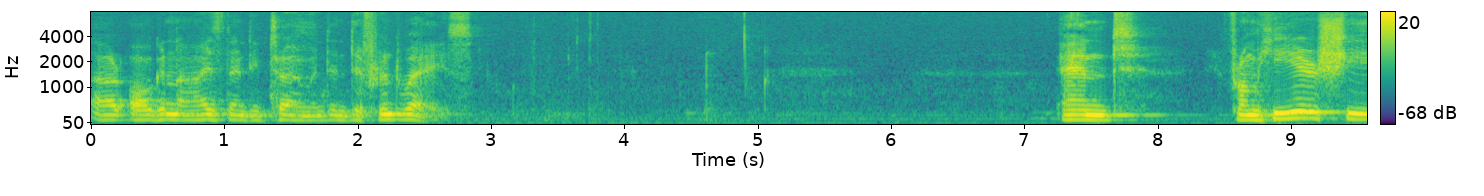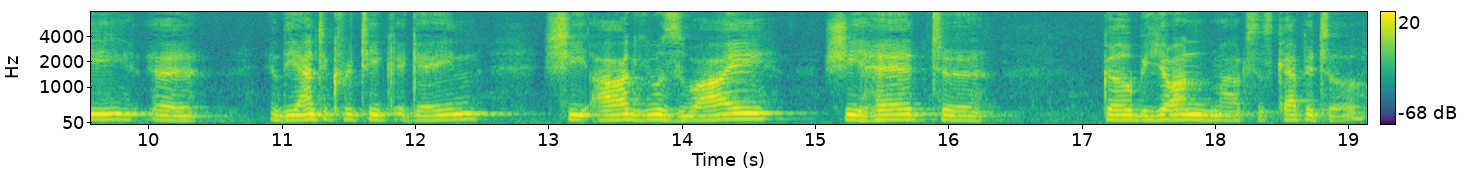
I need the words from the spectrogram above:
are organized and determined in different ways. And from here, she, uh, in the anti critique again, she argues why she had to go beyond Marx's capital.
